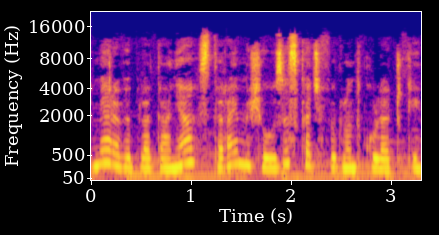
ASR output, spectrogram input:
W miarę wyplatania starajmy się uzyskać wygląd kuleczki.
